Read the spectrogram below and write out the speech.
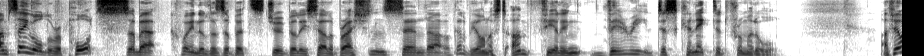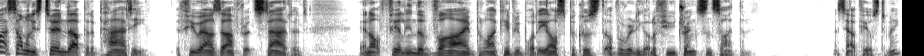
I'm seeing all the reports about Queen Elizabeth's Jubilee celebrations, and uh, I've got to be honest, I'm feeling very disconnected from it all. I feel like someone who's turned up at a party a few hours after it started and not feeling the vibe like everybody else because I've already got a few drinks inside them. That's how it feels to me.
